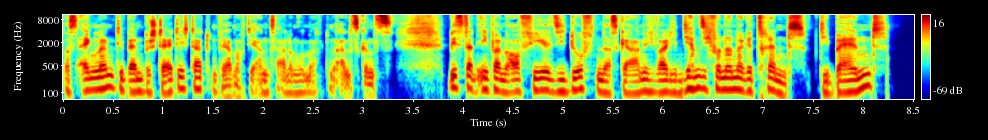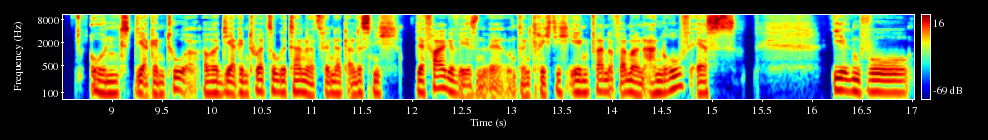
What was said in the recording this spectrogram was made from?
aus England die Band bestätigt hat und wir haben auch die Anzahlung gemacht und alles ganz, bis dann irgendwann auffiel, sie durften das gar nicht, weil die, die haben sich voneinander getrennt. Die Band und die Agentur. Aber die Agentur hat so getan, als wenn das alles nicht der Fall gewesen wäre. Und dann kriegte ich irgendwann auf einmal einen Anruf, erst irgendwo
